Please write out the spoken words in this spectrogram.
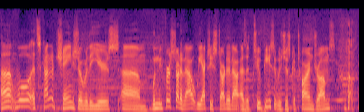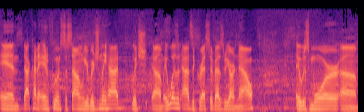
Uh, well, it's kind of changed over the years. Um, when we first started out, we actually started out as a two piece. It was just guitar and drums, and that kind of influenced the sound we originally had. Which um, it wasn't as aggressive as we are now. It was more, um,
